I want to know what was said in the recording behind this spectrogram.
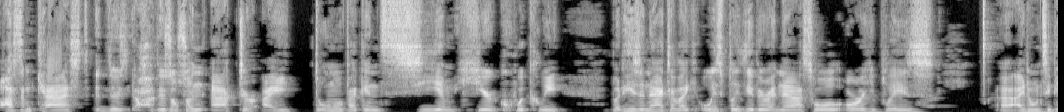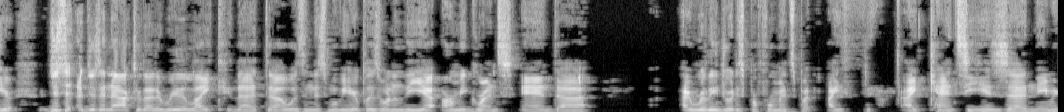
Awesome cast. There's oh, there's also an actor. I don't know if I can see him here quickly, but he's an actor like he always plays either an asshole or he plays uh, I don't see it here. Just uh, just an actor that I really like that uh, was in this movie here. He plays one of the uh, army grunts, and uh, I really enjoyed his performance, but I th- I can't see his uh, name.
